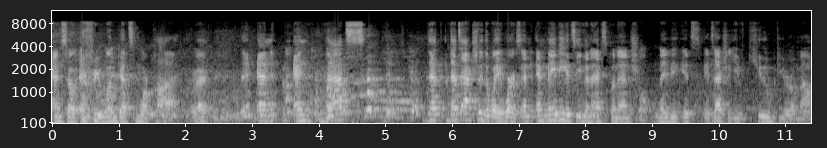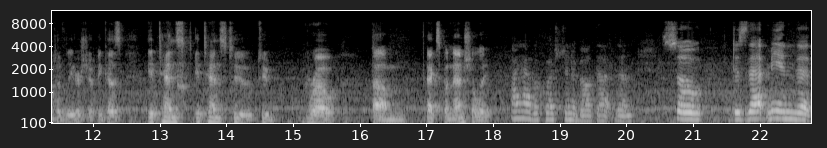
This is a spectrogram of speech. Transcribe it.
And so everyone gets more pie right? And and that's that that's actually the way it works. And and maybe it's even exponential. Maybe it's it's actually you've cubed your amount of leadership because it tends it tends to to grow um, exponentially I have a question about that then. So, does that mean that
